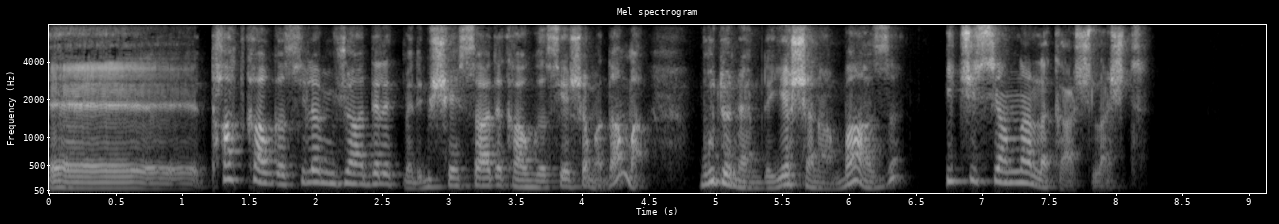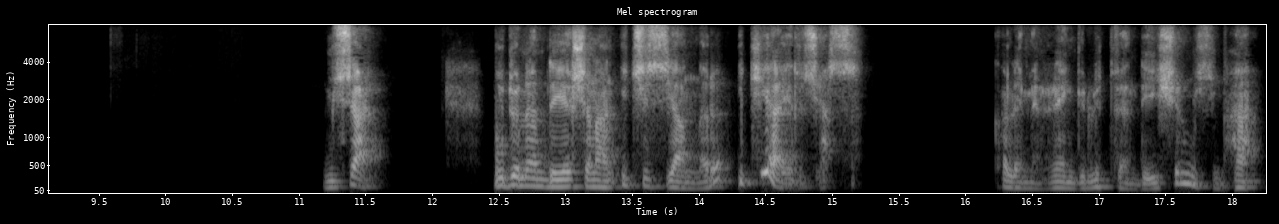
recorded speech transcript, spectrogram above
e, taht kavgasıyla mücadele etmedi. Bir şehzade kavgası yaşamadı ama bu dönemde yaşanan bazı iç isyanlarla karşılaştı. Misal, bu dönemde yaşanan iç isyanları ikiye ayıracağız. Kalemin rengi lütfen değişir misin? Ha.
